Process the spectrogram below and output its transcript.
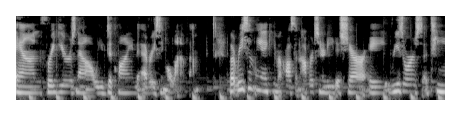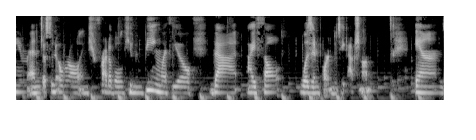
And for years now, we've declined every single one of them. But recently, I came across an opportunity to share a resource, a team, and just an overall incredible human being with you that I felt was important to take action on. And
